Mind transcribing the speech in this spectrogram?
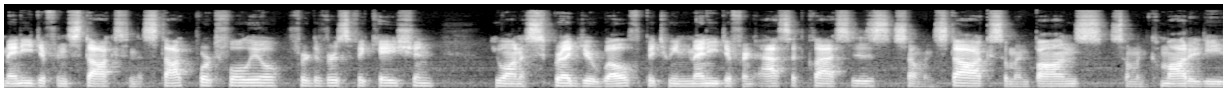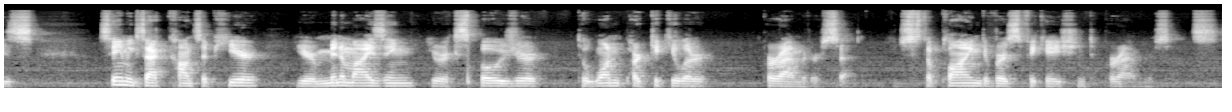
many different stocks in a stock portfolio for diversification. You want to spread your wealth between many different asset classes, some in stocks, some in bonds, some in commodities. Same exact concept here. You're minimizing your exposure to one particular parameter set. Just applying diversification to parameter sets.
